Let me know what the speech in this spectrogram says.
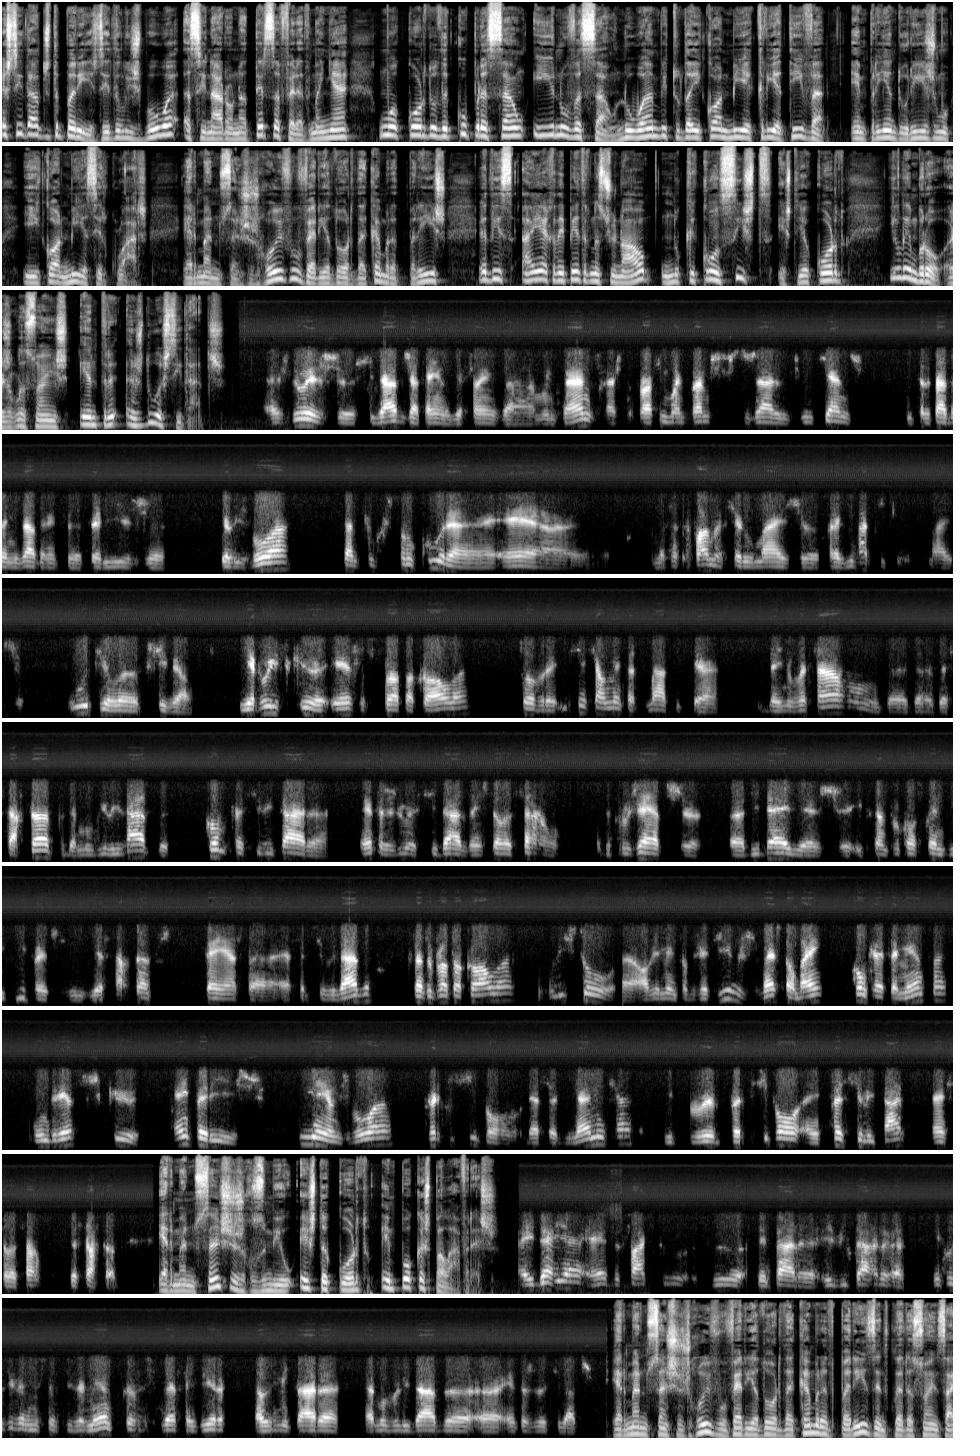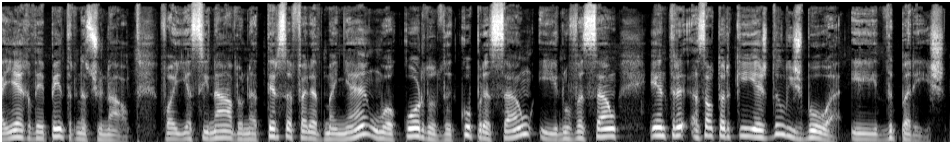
As cidades de Paris e de Lisboa assinaram na terça-feira de manhã um acordo de cooperação e inovação no âmbito da economia criativa, empreendedorismo e economia circular. Hermano Sanches Ruivo, vereador da Câmara de Paris, disse à RDP Internacional no que consiste este acordo e lembrou as relações entre as duas cidades. As duas cidades já têm ligações há muitos anos, no próximo ano vamos festejar os 20 anos do Tratado de Amizade entre Paris e Lisboa. Portanto, o que se procura é, de certa forma, ser o mais pragmático, mais útil possível. E é por isso que esse protocolo sobre, essencialmente, a temática da inovação, da, da, da startup, da mobilidade, como facilitar entre as duas cidades a instalação de projetos, eh, de ideias e, portanto, por consequente, de equipas e, as startups têm essa, essa possibilidade. Portanto, o protocolo listou, eh, obviamente, objetivos, mas também, concretamente, endereços que, em Paris e em Lisboa, participam dessa dinâmica e participam em facilitar a instalação da startup. Hermano Sanches resumiu este acordo em poucas palavras. A ideia é, de facto, de tentar evitar, inclusive administrativamente, que eles pudessem vir a limitar a mobilidade entre as duas cidades. Hermano Sanches Ruivo, vereador da Câmara de Paris, em declarações à IRDP Internacional, foi assinado na terça-feira de manhã um acordo de cooperação e inovação entre as autarquias de Lisboa e de Paris.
